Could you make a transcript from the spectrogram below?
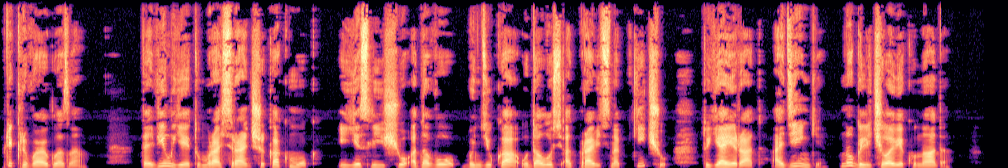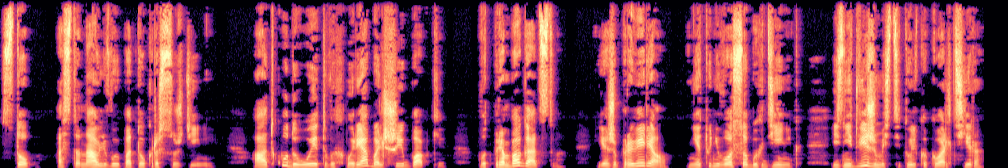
прикрываю глаза. Давил я эту мразь раньше, как мог, и если еще одного бандюка удалось отправить на Кичу, то я и рад. А деньги? Много ли человеку надо? Стоп, останавливаю поток рассуждений. А откуда у этого хмыря большие бабки? Вот прям богатство. Я же проверял. Нет у него особых денег. Из недвижимости только квартира.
